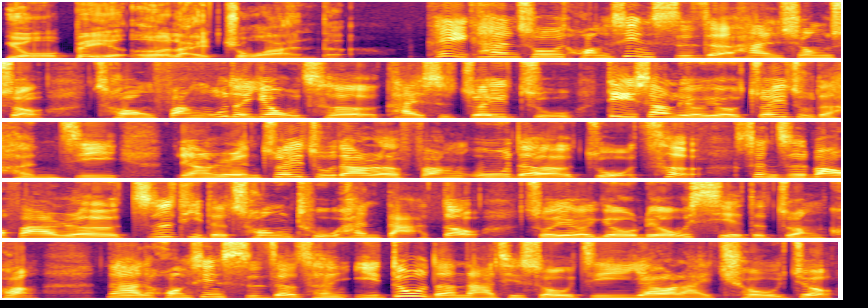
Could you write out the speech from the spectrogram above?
有备而来作案的。可以看出，黄姓死者和凶手从房屋的右侧开始追逐，地上留有追逐的痕迹。两人追逐到了房屋的左侧，甚至爆发了肢体的冲突和打斗，所有有流血的状况。那黄姓死者曾一度的拿起手机要来求救，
